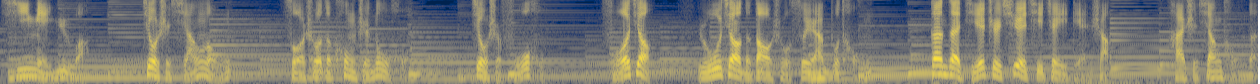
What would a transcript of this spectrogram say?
熄灭欲望，就是降龙；所说的控制怒火，就是伏虎。佛教、儒教的道术虽然不同，但在节制血气这一点上还是相同的，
